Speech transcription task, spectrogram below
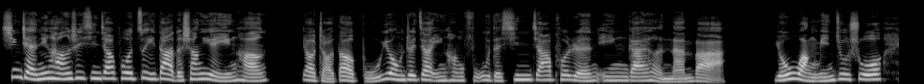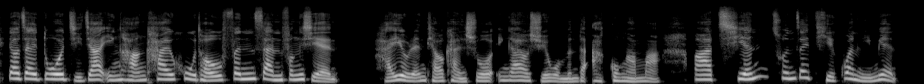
新展银行是新加坡最大的商业银行。要找到不用这家银行服务的新加坡人应该很难吧？有网民就说要再多几家银行开户头，分散风险。还有人调侃说，应该要学我们的阿公阿妈，把钱存在铁罐里面，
